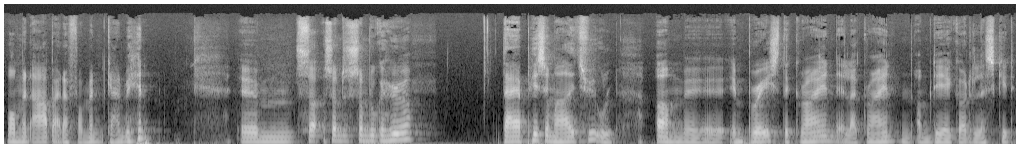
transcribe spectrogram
hvor man arbejder for, man gerne vil hen. Øhm, så, så som du kan høre, der er jeg pisse meget i tvivl om øh, embrace the grind, eller grinden, om det er godt eller skidt.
